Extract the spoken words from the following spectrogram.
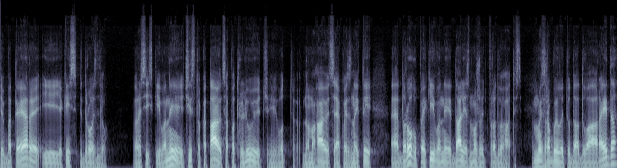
БТР і якийсь підрозділ російський. Вони чисто катаються, патрулюють і от намагаються якось знайти дорогу, по якій вони далі зможуть продвигатись. Ми зробили туди два рейда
